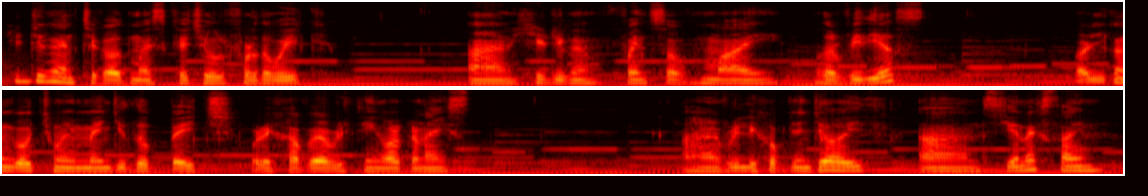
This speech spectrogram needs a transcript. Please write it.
Here you can check out my schedule for the week and here you can find some of my other videos or you can go to my main YouTube page where I have everything organized. I really hope you enjoyed and see you next time.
